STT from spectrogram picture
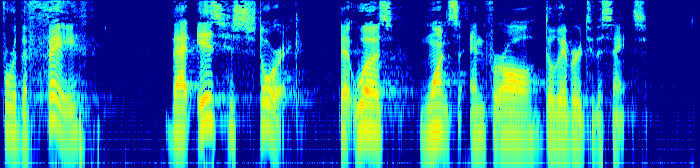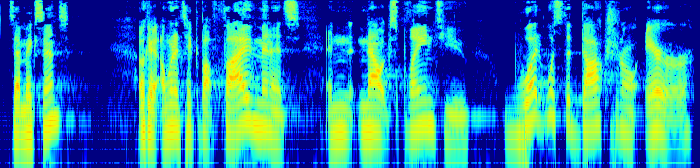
for the faith that is historic, that was once and for all delivered to the saints. Does that make sense? Okay, I want to take about five minutes and now explain to you what was the doctrinal error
